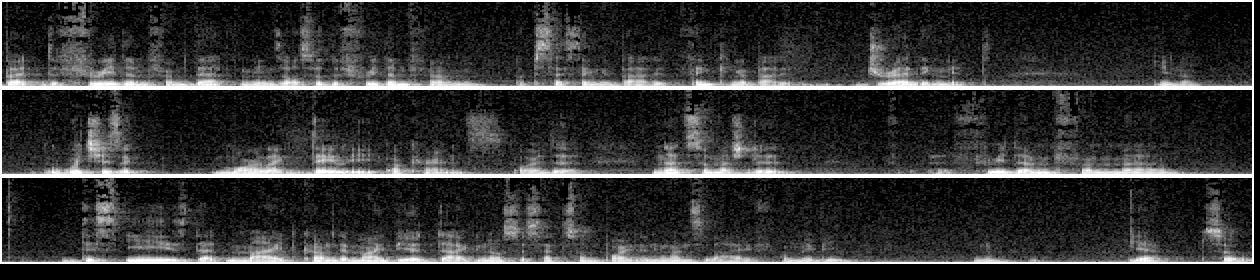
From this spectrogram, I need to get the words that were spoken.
But the freedom from death means also the freedom from obsessing about it, thinking about it, dreading it, you know, which is a more like daily occurrence, or the not so much the uh, freedom from uh, disease that might come. There might be a diagnosis at some point in one's life, or maybe, you know, yeah. So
